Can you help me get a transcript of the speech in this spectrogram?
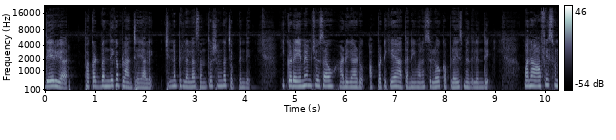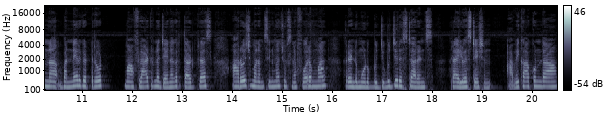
దేర్ యు ఆర్ పకడ్బందీగా ప్లాన్ చేయాలి. చిన్నపిల్లల సంతోషంగా చెప్పింది. ఇక్కడ ఏమేం చూసావు అడిగాడు. అప్పటికే అతని మనసులో ఒక ప్లేస్ మెదిలింది. మన ఆఫీస్ ఉన్న బన్నేరుగట్ట రోడ్ మా ఫ్లాట్ ఉన్న జయనగర్ థర్డ్ క్రాస్ ఆ రోజు మనం సినిమా చూసిన ఫోరం మాల్ రెండు మూడు బుజ్జి బుజ్జి రెస్టారెంట్స్ రైల్వే స్టేషన్. అవి కాకుండా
